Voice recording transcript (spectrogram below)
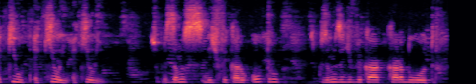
É kill, é killing, é killing. Só precisamos identificar o outro. Precisamos identificar a cara do outro.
